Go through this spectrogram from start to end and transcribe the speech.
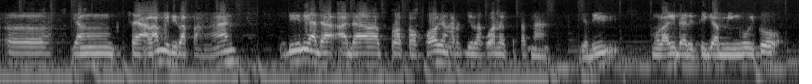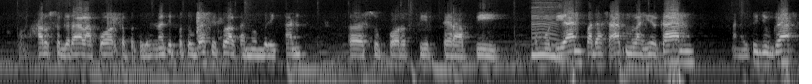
eh, yang saya alami di lapangan, jadi ini ada ada protokol yang harus dilakukan oleh peternak. Jadi mulai dari tiga minggu itu harus segera lapor ke petugas. Nanti petugas itu akan memberikan eh, supportive terapi. Kemudian pada saat melahirkan, nah itu juga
